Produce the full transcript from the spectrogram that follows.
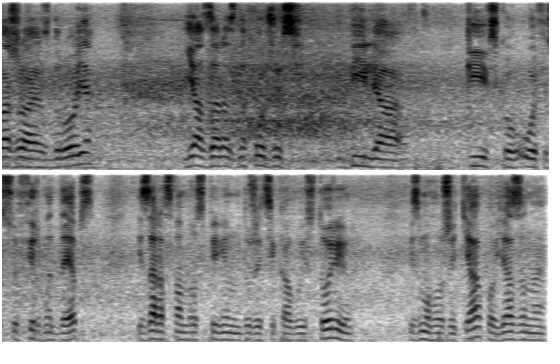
Бажаю здоров'я. Я зараз знаходжусь біля київського офісу фірми Депс і зараз вам розповім дуже цікаву історію із мого життя, пов'язане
